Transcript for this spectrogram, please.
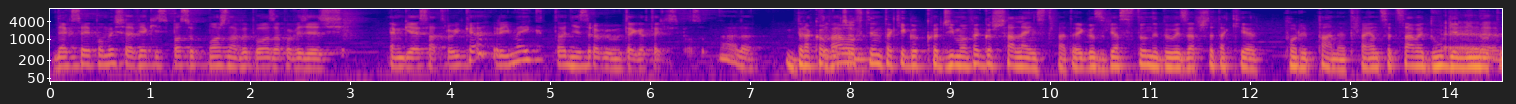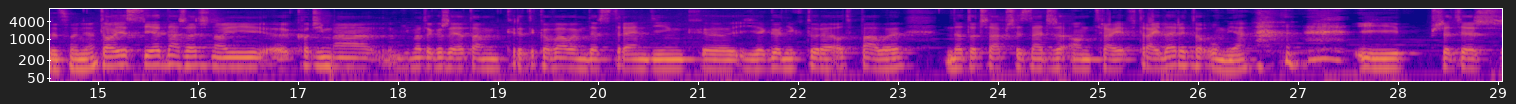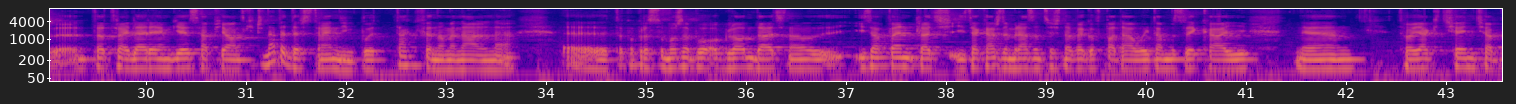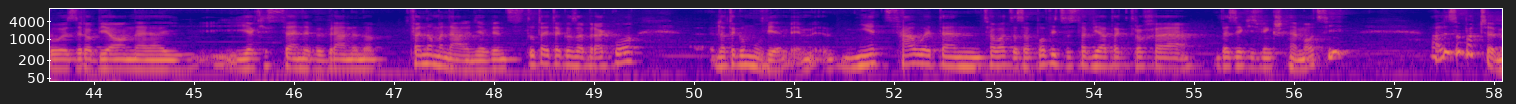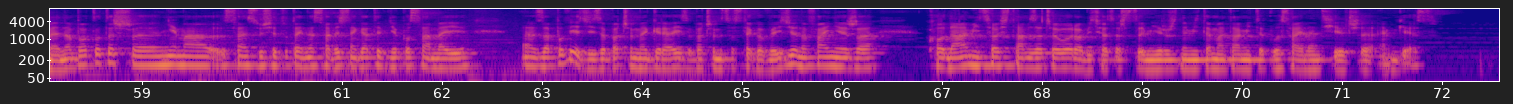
jak sobie pomyślę, w jaki sposób można by było zapowiedzieć MGS-a trójkę, remake, to nie zrobiłbym tego w taki sposób, no ale... Brakowało Zobaczymy. w tym takiego Kojimowego szaleństwa. Te jego zwiastuny były zawsze takie porypane, trwające całe długie e, minuty, co nie? To jest jedna rzecz, no i e, Kojima, mimo tego, że ja tam krytykowałem Death Stranding e, i jego niektóre odpały, no to trzeba przyznać, że on tra- w trailery to umie. I przecież to trailery MGS-a 5, czy nawet Death Stranding były tak fenomenalne, to po prostu można było oglądać no, i zapętlać i za każdym razem coś nowego wpadało i ta muzyka i to jak cięcia były zrobione i jakie sceny wybrane, no fenomenalnie, więc tutaj tego zabrakło. Dlatego mówię, mnie cały ten, cała ta zapowiedź zostawiła tak trochę bez jakichś większych emocji, ale zobaczymy, no bo to też e, nie ma sensu się tutaj nastawiać negatywnie po samej e, zapowiedzi. Zobaczymy grę i zobaczymy, co z tego wyjdzie. No fajnie, że Konami coś tam zaczęło robić, chociaż z tymi różnymi tematami typu Silent Hill czy MGS.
